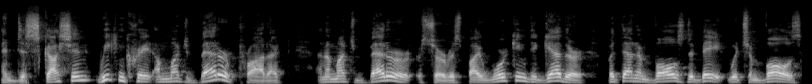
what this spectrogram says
and discussion, we can create a much better product and a much better service by working together. But that involves debate, which involves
